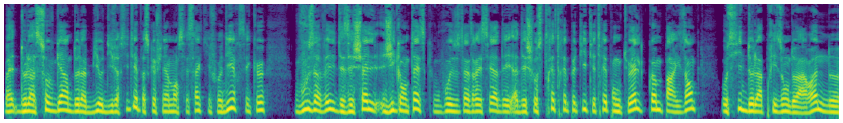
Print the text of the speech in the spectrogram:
bah, de la sauvegarde de la biodiversité, parce que finalement c'est ça qu'il faut dire, c'est que vous avez des échelles gigantesques. Vous pouvez vous adresser à des, à des choses très très petites et très ponctuelles, comme par exemple au site de la prison de Harun, euh,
